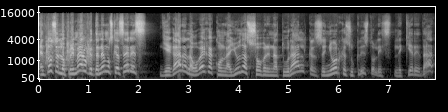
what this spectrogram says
Entonces lo primero que tenemos que hacer es llegar a la oveja con la ayuda sobrenatural que el Señor Jesucristo les, le quiere dar.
